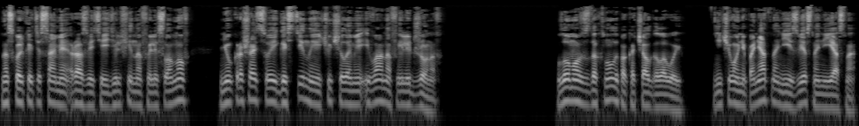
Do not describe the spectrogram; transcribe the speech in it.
насколько те сами развитие дельфинов или слонов, не украшать свои гостиные чучелами Иванов или Джонов? Ломов вздохнул и покачал головой. Ничего не понятно, неизвестно, неясно.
